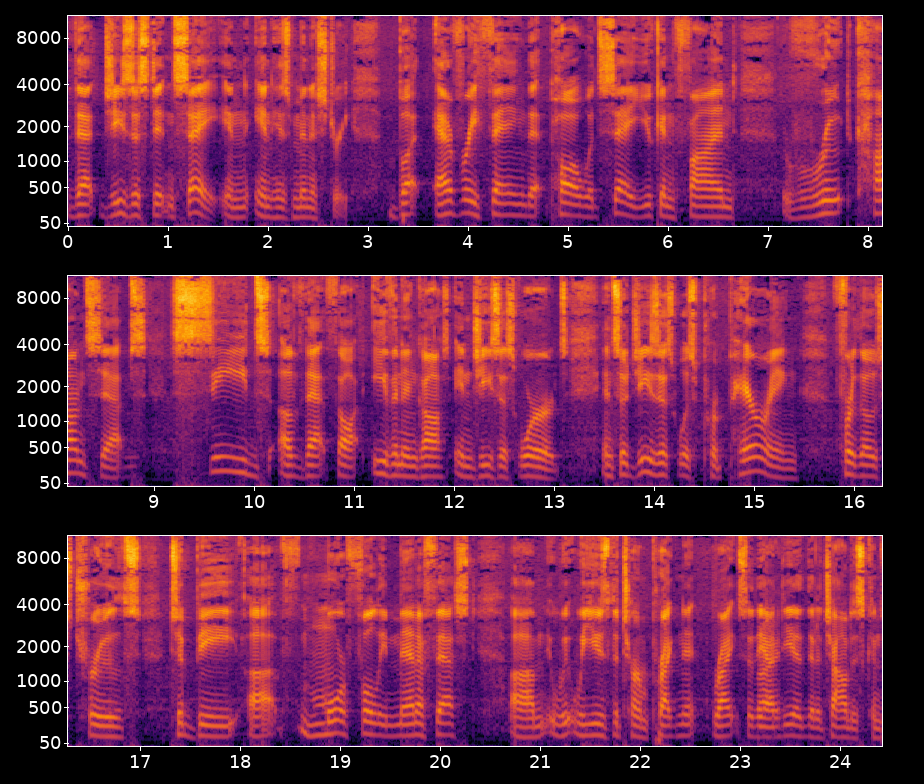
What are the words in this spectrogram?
that Jesus didn't say in, in his ministry. But everything that Paul would say, you can find root concepts, seeds of that thought, even in, in Jesus' words. And so Jesus was preparing for those truths to be uh, more fully manifest. Um, we, we, use the term pregnant, right? So the right. idea that a child is con-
